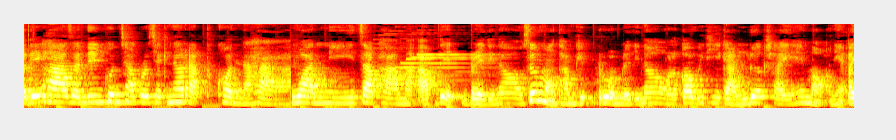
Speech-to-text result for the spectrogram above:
วัสดีค่ะสวัสดีคุณชาวโปรเจกต์น่ารักทุกคนนะคะ วันนี้จะพามาอัปเดตเรตินอลซึ่งหมอทำคลิปรวมเรตินอลแล้วก็วิธีการเลือกใช้ให้หมอเนี่ยไป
